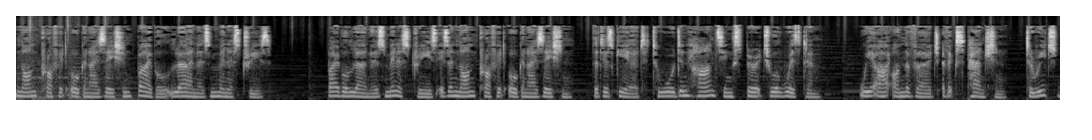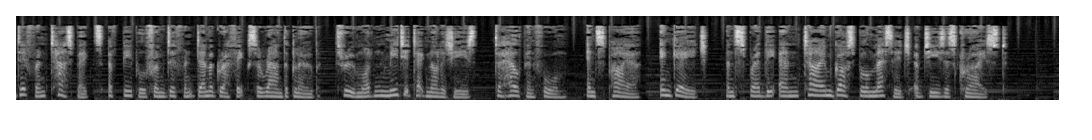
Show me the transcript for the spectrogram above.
non-profit organization Bible Learners Ministries. Bible Learners Ministries is a non-profit organization that is geared toward enhancing spiritual wisdom. We are on the verge of expansion to reach different aspects of people from different demographics around the globe through modern media technologies to help inform, inspire, engage, and spread the end-time gospel message of Jesus Christ.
